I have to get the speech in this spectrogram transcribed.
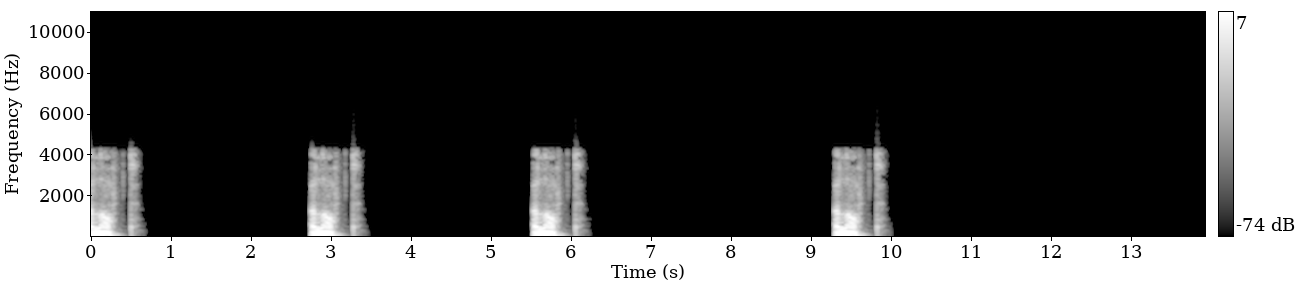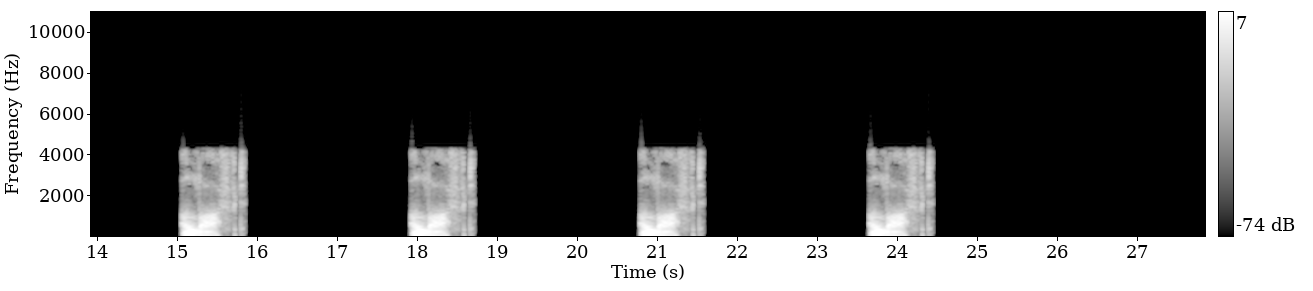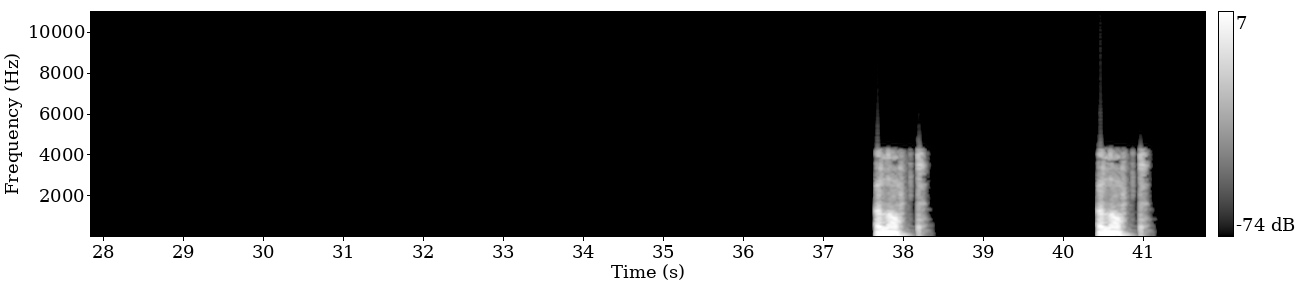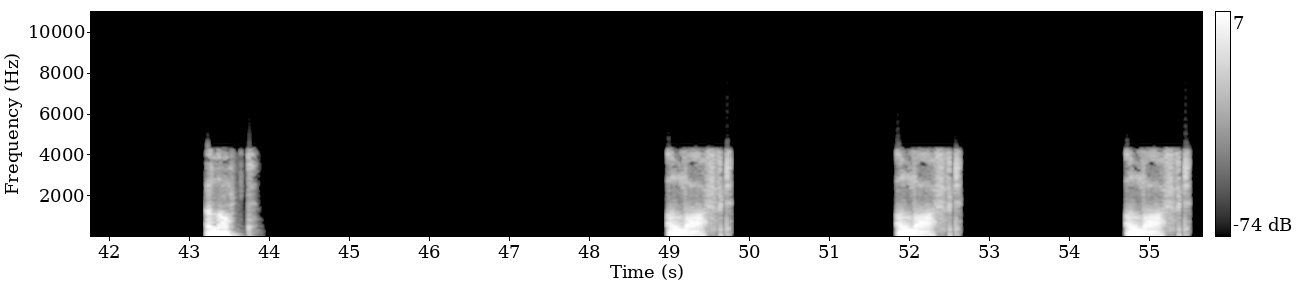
aloft aloft aloft aloft. Aloft aloft aloft aloft aloft. Aloft. Aloft. Aloft. Aloft. Aloft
